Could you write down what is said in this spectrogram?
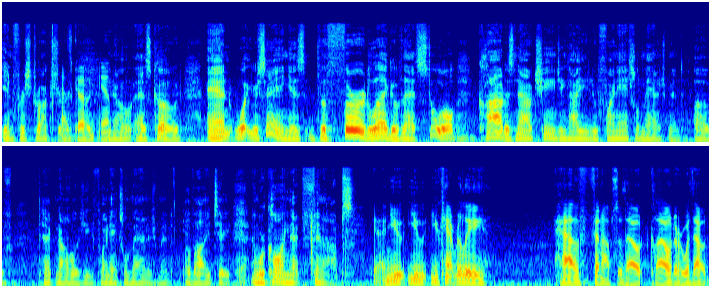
infrastructure. As code, yep. You know, as code. And what you're saying is the third leg of that stool, cloud is now changing how you do financial management of technology, financial management of IT. And we're calling that FinOps. Yeah, and you, you, you can't really have FinOps without cloud or without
